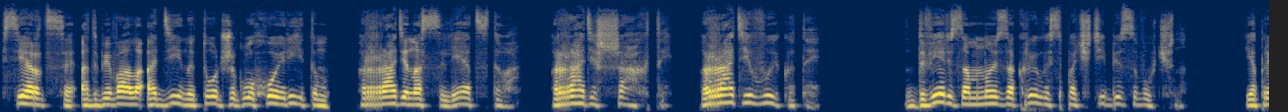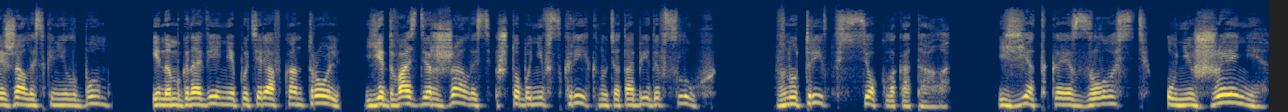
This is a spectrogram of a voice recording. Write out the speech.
Сердце отбивало один и тот же глухой ритм ради наследства, ради шахты, ради выгоды. Дверь за мной закрылась почти беззвучно. Я прижалась к ней лбом и на мгновение, потеряв контроль, едва сдержалась, чтобы не вскрикнуть от обиды вслух. Внутри все клокотало. Едкая злость, унижение,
